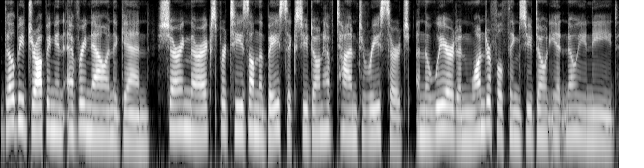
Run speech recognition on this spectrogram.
They'll be dropping in every now and again, sharing their expertise on the basics you don't have time to research and the weird and wonderful things you don't yet know you need.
